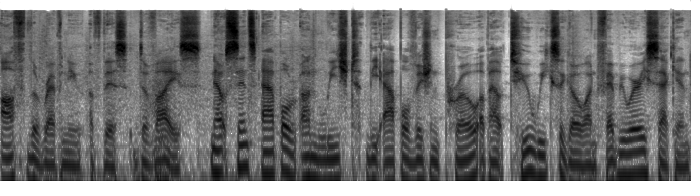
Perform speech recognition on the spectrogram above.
off the revenue of this device. Now, since Apple unleashed the Apple Vision Pro about two weeks ago on February 2nd,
